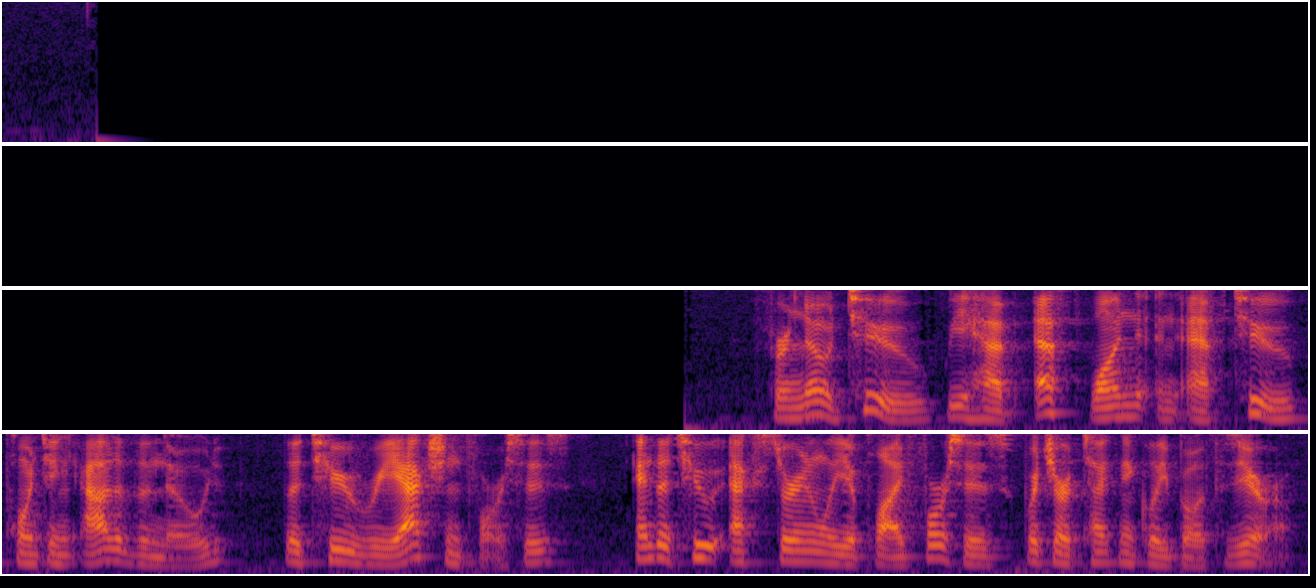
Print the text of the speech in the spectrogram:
For node 2, we have F1 and F2 pointing out of the node, the two reaction forces, and the two externally applied forces, which are technically both zero.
